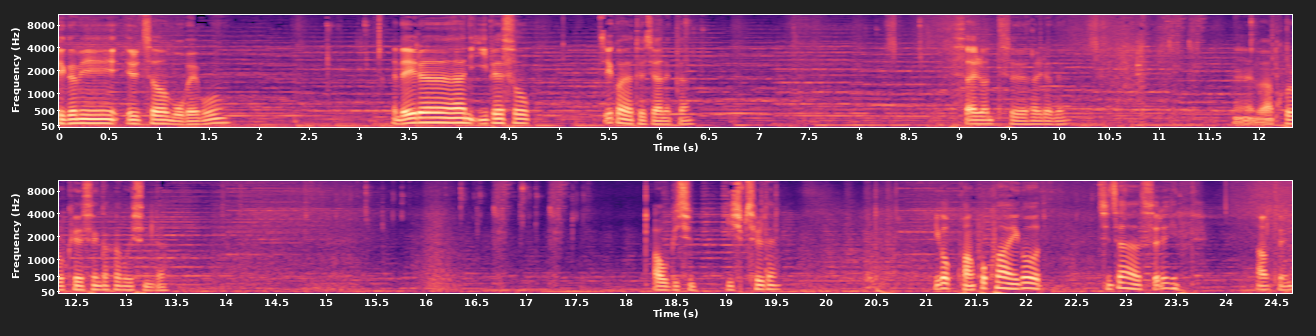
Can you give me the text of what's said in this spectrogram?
지금이 1.5배고 내일은 한 2배속 찍어야 되지 않을까? 사일런트 하려면. 네, 막 그렇게 생각하고 있습니다. 아우 미친. 27댐. 이거 광폭화 이거 진짜 쓰레기인데. 아무튼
